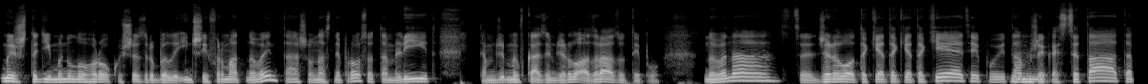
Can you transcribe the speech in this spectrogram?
Ми ж тоді минулого року ще зробили інший формат новин, та, що в нас не просто там лід, там ми вказуємо джерело, а зразу, типу, новина, це джерело таке, таке, таке, типу, і там mm-hmm. вже якась цитата,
